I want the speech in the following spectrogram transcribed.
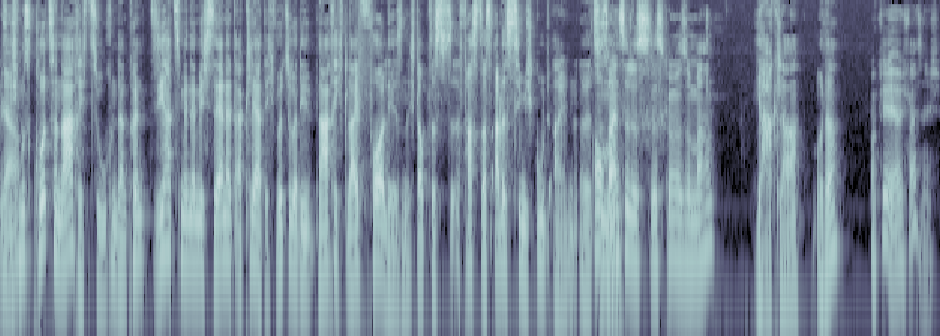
Ja. Ich muss kurze Nachricht suchen, dann könnt, sie hat es mir nämlich sehr nett erklärt. Ich würde sogar die Nachricht live vorlesen. Ich glaube, das fasst das alles ziemlich gut ein. Äh, oh, meinst du, das, das können wir so machen? Ja, klar, oder? Okay, ja, ich weiß nicht.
